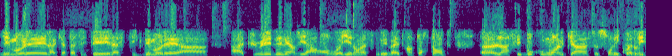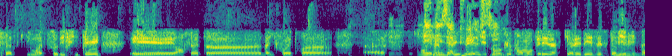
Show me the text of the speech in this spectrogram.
les mollets, la capacité élastique des mollets à, à accumuler de l'énergie, à renvoyer dans la foulée va être importante. Euh, là, c'est beaucoup moins le cas. Ce sont les quadriceps qui vont être sollicités. Et en fait, euh, bah, il faut être... euh, euh, Les- les appuis qu'il faut aussi. que pour monter des escaliers, des escaliers vides.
